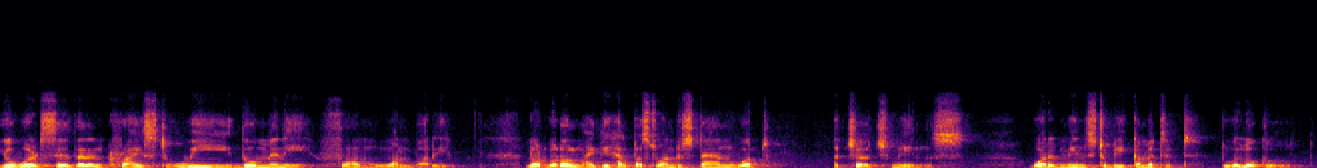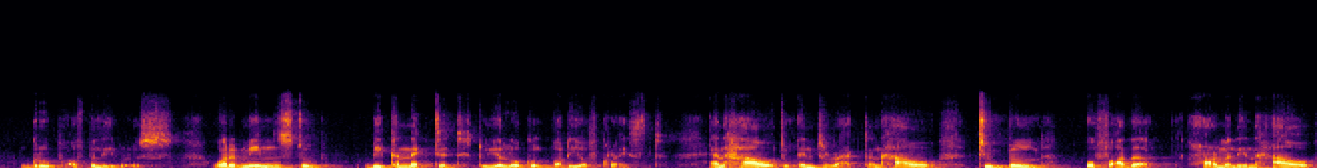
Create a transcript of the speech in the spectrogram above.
your word says that in Christ we, though many, form one body. Lord God Almighty, help us to understand what a church means, what it means to be committed to a local group of believers, what it means to be connected to your local body of Christ, and how to interact and how to build, O oh Father, harmony and how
